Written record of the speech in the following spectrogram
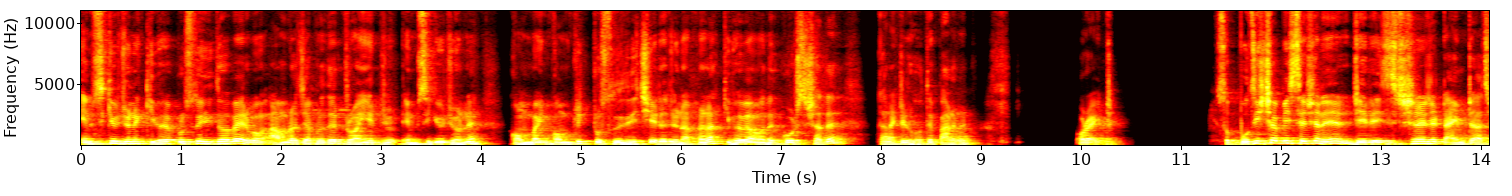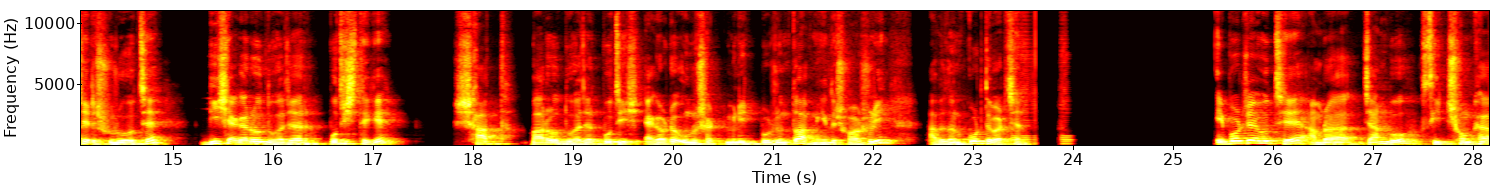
এমসিকিউর জন্য কীভাবে প্রস্তুতি নিতে হবে এবং আমরা যে আপনাদের ড্রয়িংয়ের এমসিকিউর জন্য কম্বাইন কমপ্লিট প্রস্তুতি দিচ্ছি, এটার জন্য আপনারা কীভাবে আমাদের কোর্সের সাথে কানেক্টেড হতে পারবেন। অলরাইট সো পঁচিশ ছাব্বিশ সেশনের যে রেজিস্ট্রেশনের যে টাইমটা আছে, এটা শুরু হচ্ছে বিশ এগারো দু হাজার পঁচিশ থেকে সাত বারো দু হাজার পঁচিশ, এগারোটা উনষাট মিনিট পর্যন্ত আপনি কিন্তু সরাসরি আবেদন করতে পারছেন। এ পর্যায়ে হচ্ছে আমরা জানব সিট সংখ্যা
